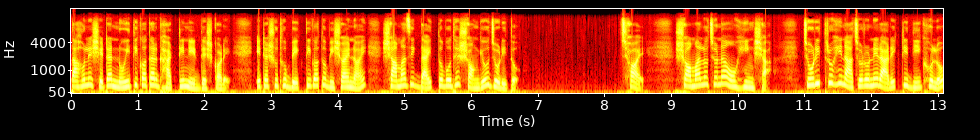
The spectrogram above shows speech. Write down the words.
তাহলে সেটা নৈতিকতার ঘাটতি নির্দেশ করে। এটা শুধু ব্যক্তিগত বিষয় নয়, সামাজিক দায়িত্ববোধের সঙ্গেও জড়িত। ছয়, সমালোচনা ও হিংসা। চরিত্রহীন আচরণের আরেকটি দিক হল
